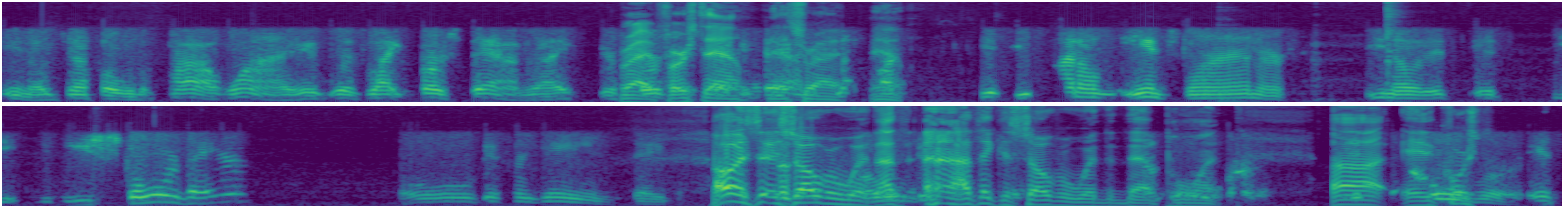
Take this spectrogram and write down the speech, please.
you know jump over the pile. Why? It was like first down, right? You're Right, or first down. second That's right, It's yeah. If you're not on the inch line, or you know it it you, you score there. Whole different game, David. Oh, it's, it's over with. I, th- I think it's over with at that point. Uh, and of course, over. It's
